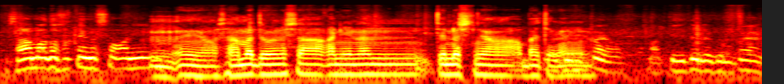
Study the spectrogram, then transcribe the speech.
Kasama to sa tinos ko kanina. Mm, ayun, kasama doon sa kaninang tinos niya, kabatikan. Lagun pa yun. Matito, lagun pa yan.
